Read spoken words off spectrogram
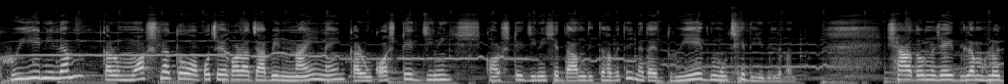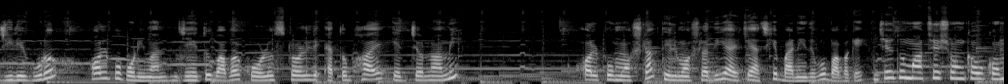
ধুইয়ে নিলাম। কারণ মশলা তো অপচয় করা যাবে নাই নাই, কারণ কষ্টের জিনিস, কষ্টের জিনিসের দাম দিতে হবে তাই না? তাই ধুয়ে মুছে দিয়ে দিলাম স্বাদ অনুযায়ী দিলাম হলো জিরে গুঁড়ো, অল্প পরিমাণ। যেহেতু বাবার কোলেস্ট্রলের এত ভয়, এর জন্য আমি অল্প মশলা, তেল মশলা দিয়ে আর কি আজকে বানিয়ে দেবো বাবাকে। যেহেতু মাছের সংখ্যাও কম,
